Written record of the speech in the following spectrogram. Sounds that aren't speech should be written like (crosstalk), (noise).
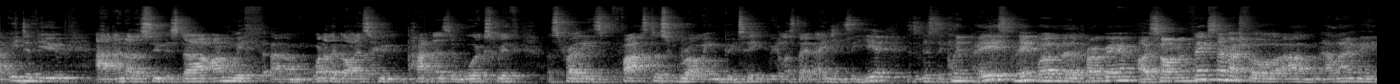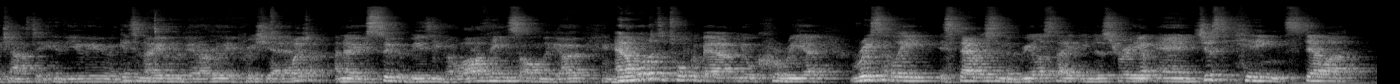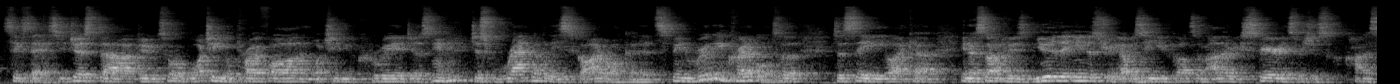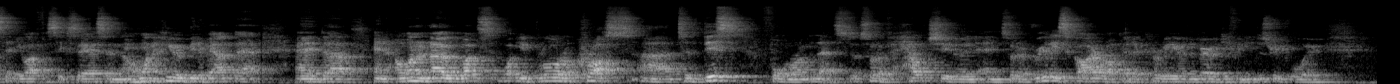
uh, interview uh, another superstar. I'm with um, one of the guys who partners and works with Australia's fastest growing boutique real estate agency here. This is Mr. Clint Pease. Clint, welcome to the program. Hi, Simeon. Thanks so much for um, allowing me a chance to interview you and get to know you a little bit. I really appreciate it. Pleasure. I know you're super busy, got a lot of things on the go. Mm-hmm. And I wanted to talk about your career recently established in the real estate industry Yep. and just hitting stellar success. You're just uh, been sort of watching your profile and watching your career just Mhm. just rapidly skyrocket. It's been really incredible to to see like uh, you know someone who's new to the industry. Obviously, you've got some other experience which has kind of set you up for success, and I want to hear a bit about that. And uh, and I want to know what's what you've brought across uh, to this forum that's sort of helped you and, and sort of really skyrocket a career in a very different industry for you.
